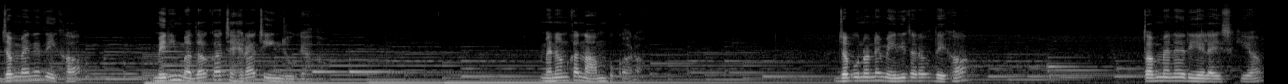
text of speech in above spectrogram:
जब मैंने देखा, मेरी मदर का चेहरा चेंज हो गया था। मैंने उनका नाम पुकारा। जब उन्होंने मेरी तरफ़ देखा, तब मैंने रियलाइज़ किया,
